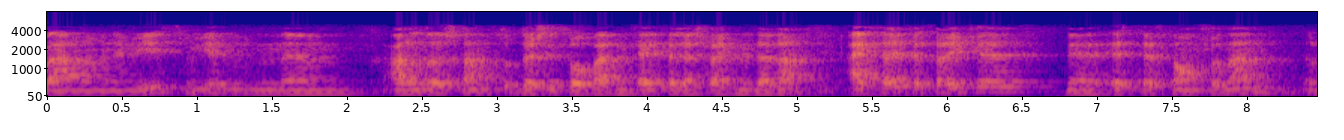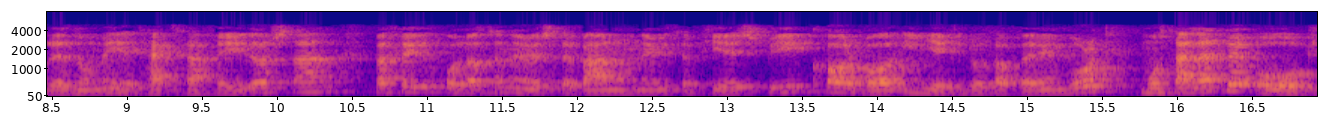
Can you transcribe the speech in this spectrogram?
برنامه نویس میگه الان داشتم داشتی صحبت می‌کردی فلش بک می‌زدم اکثر کسایی که استخدام شدن رزومه تک صفحه ای داشتن و خیلی خلاصه نوشته برنامه نویس PHP کار با این یکی دوتا فریم ورک مسلط به OOP.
